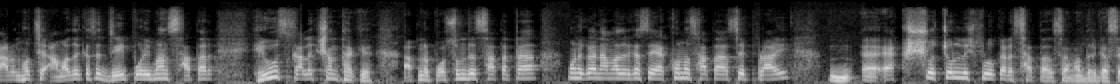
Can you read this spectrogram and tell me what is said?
কারণ হচ্ছে আমাদের কাছে যেই পরিমাণ ছাতার হিউজ কালেকশন থাকে, আপনার পছন্দের ছাতাটা, মনে করেন আমাদের কাছে এখনও ছাতা আছে প্রায় একশো চল্লিশ প্রকারের ছাতা আছে আমাদের কাছে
